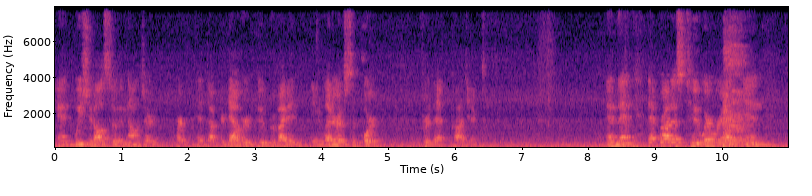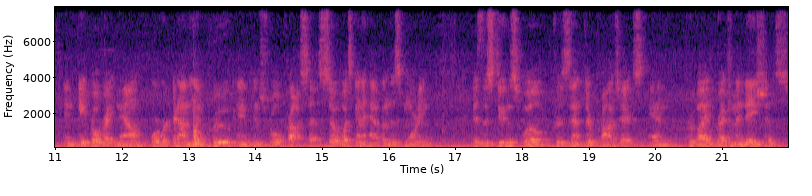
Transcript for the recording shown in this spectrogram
And we should also acknowledge our department head, Dr. Daubert, who provided a letter of support for that project. And then that brought us to where we're at in, in April right now. We're working on the improve and control process. So what's going to happen this morning is the students will present their projects and provide recommendations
